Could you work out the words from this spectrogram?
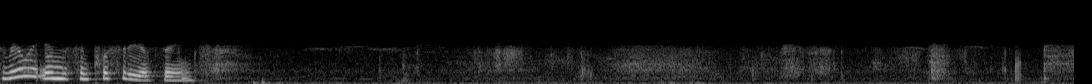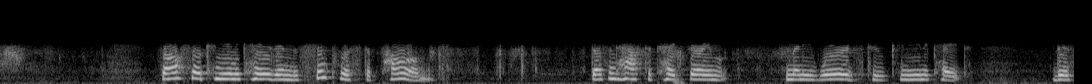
it's really in the simplicity of things. It's also communicated in the simplest of poems. It doesn't have to take very many words to communicate this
